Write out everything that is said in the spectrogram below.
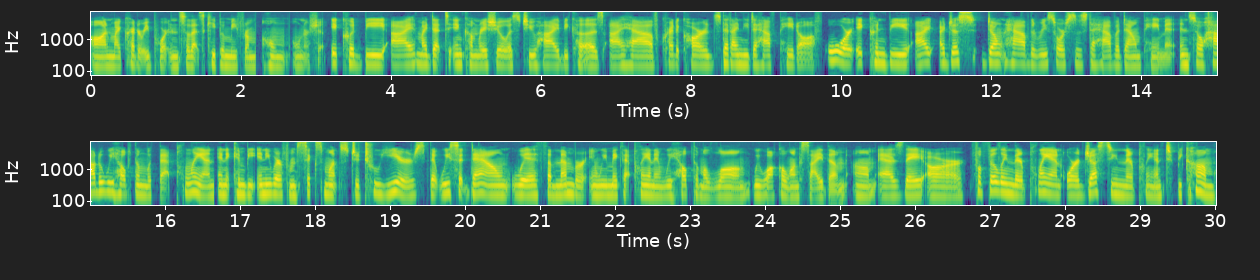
on my credit report and so that's keeping me from home ownership. It could be I my debt to income ratio is too high because I have credit cards that I need to have paid off. Or it could be I, I just don't have the resources to have a down payment. And so how do we help them with that plan? And it can be anywhere from six months to two years that we sit down with a member and we make that plan and we help them along. We walk alongside them um, as they are fulfilling their plan or adjusting their plan to become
